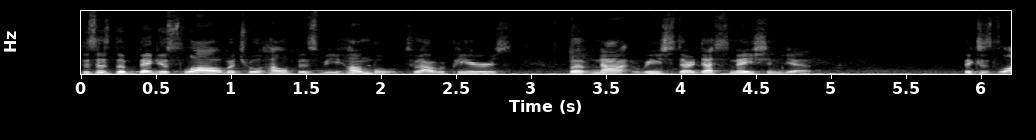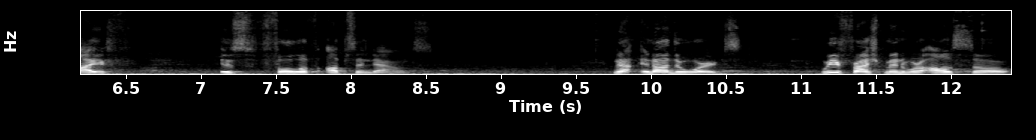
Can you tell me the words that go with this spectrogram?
This is the biggest law which will help us be humble to our peers who have not reached their destination yet. Because life is full of ups and downs. Now, in other words, we freshmen were also,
